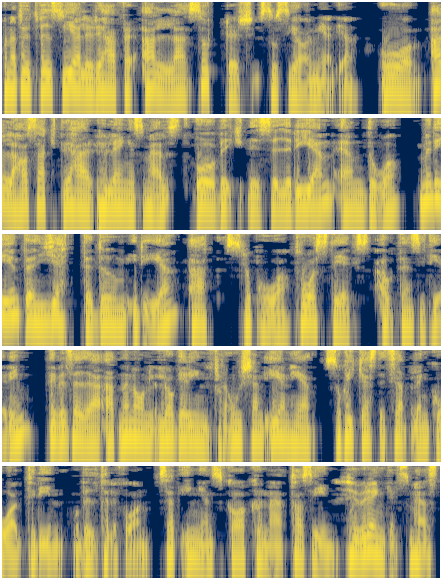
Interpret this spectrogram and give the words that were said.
Och naturligtvis så gäller det här för alla sorters social media. Och alla har sagt det här hur länge som helst och vi, vi säger det igen ändå. Men det är inte en jättedum idé att slå på tvåstegsautentisering. Det vill säga att när någon loggar in från en okänd enhet så skickas det till exempel en kod till din mobiltelefon så att ingen ska kunna ta sig in hur enkelt som helst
